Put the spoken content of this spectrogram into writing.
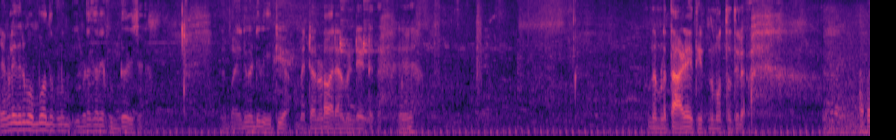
ഞങ്ങൾ ഇതിന് മുമ്പ് വന്നപ്പോഴും ഇവിടെ കയറിയ ഫുഡ് കഴിച്ചത് അപ്പോൾ അതിന് വേണ്ടി വെയിറ്റ് ചെയ്യാം. മറ്റവനോട് വരാൻ വേണ്ടിയിട്ട് നമ്മൾ താഴെ എത്തിയിട്ടുണ്ട് മൊത്തത്തിൽ അപ്പോൾ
